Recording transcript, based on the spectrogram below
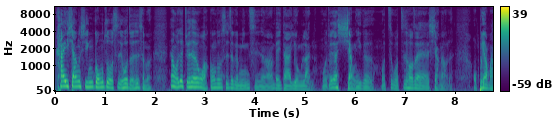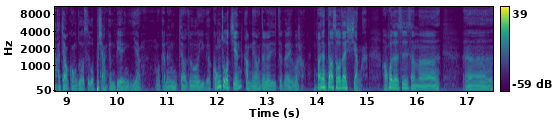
开箱新工作室或者是什么，那我就觉得哇，工作室这个名词呢被大家用烂。我就在想一个，我之我之后再想好了，我不要把它叫工作室，我不想跟别人一样，我可能叫做一个工作间啊，没有这个这个也不好，反正到时候再想啊，啊或者是什么呃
